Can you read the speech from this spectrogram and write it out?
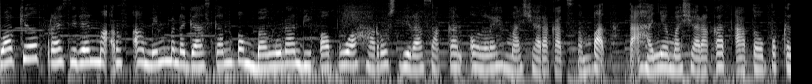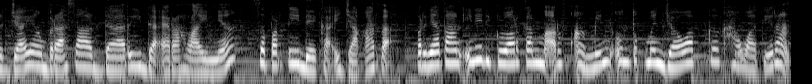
Wakil Presiden Ma'ruf Amin menegaskan pembangunan di Papua harus dirasakan oleh masyarakat setempat, tak hanya masyarakat atau pekerja yang berasal dari daerah lainnya seperti DKI Jakarta. Pernyataan ini dikeluarkan Ma'ruf Amin untuk menjawab kekhawatiran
